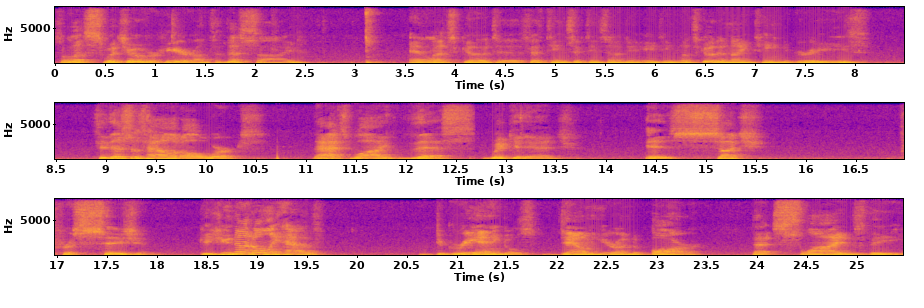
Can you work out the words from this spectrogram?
So let's switch over here onto this side. And let's go to 15, 16, 17, 18. Let's go to 19 degrees. See, this is how it all works. That's why this Wicked Edge is such precision. Because you not only have degree angles down here on the bar that slides the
